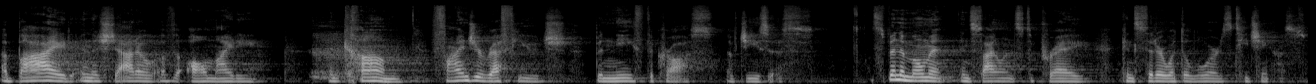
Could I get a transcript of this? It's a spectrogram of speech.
abide in the shadow of the Almighty. And come, find your refuge beneath the cross of Jesus. Let's spend a moment in silence to pray, consider what the Lord is teaching us.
